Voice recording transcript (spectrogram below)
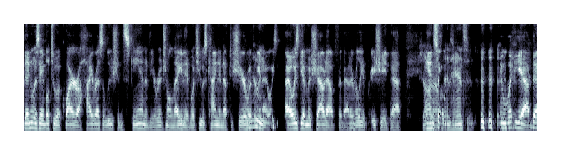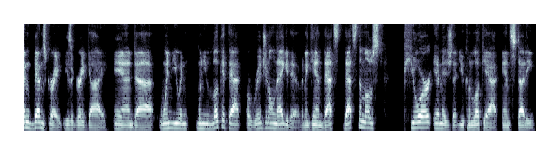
Ben was able to acquire a high resolution scan of the original negative, which he was kind enough to share with really? me. And I always, I always give him a shout out for that. I really appreciate that. Shout and so, Ben Hansen. and what, yeah, Ben, Ben's great. He's a great guy. And uh, when you when you look at that original negative, and again, that's that's the most pure image that you can look at and study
